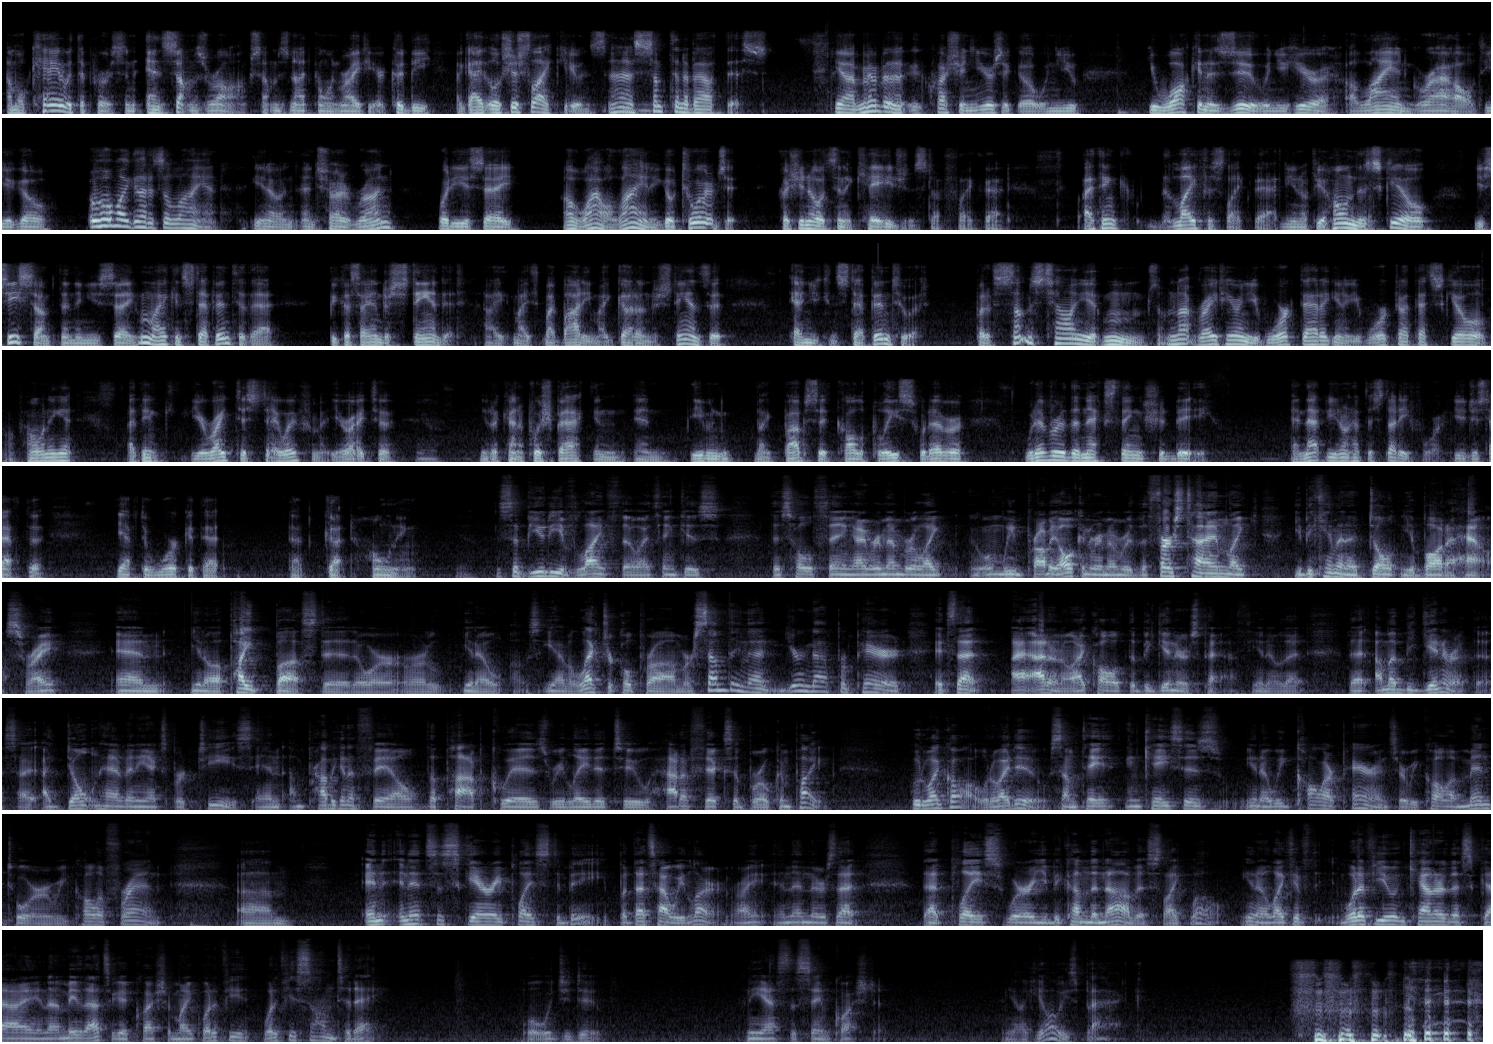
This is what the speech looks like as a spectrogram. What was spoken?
I'm okay with the person and something's wrong. Something's not going right here. It could be a guy that looks just like you and uh, mm-hmm. something about this. Yeah i remember the question years ago when you you walk in a zoo and you hear a, a lion growl. Do you go oh my god it's a lion you know and, and try to run? Or do you say? Oh wow a lion you go towards it because you know it's in a cage and stuff like that. I think life is like that. You know if you hone the skill you see something and you say, hmm, I can step into that because I understand it. I, my, my body, my gut understands it, and you can step into it. But if something's telling you, hmm, something not right here, and you've worked at it, you know, you've worked out that skill of, of honing it, I think you're right to stay away from it. You're right to, yeah. you know, kind of push back and, and even, like Bob said, call the police, whatever, whatever the next thing should be. And that you don't have to study for. You just have to, you have to work at that, that gut honing. Yeah. It's the beauty of life, though. I think is this whole thing. I remember like when we probably all can remember the first time like you became an adult and you bought a house, right? And you know a pipe busted, or or you know you have an electrical problem, or something that you're not prepared. It's that I, I don't know. I call it the beginner's path. You know that that I'm a beginner at this. I, I don't have any expertise, and I'm probably going to fail the pop quiz related to how to fix a broken pipe who do I call? What do I do? Some t- in cases, you know, we call our parents or we call a mentor or we call a friend. Um, and and it's a scary place to be, but that's how we learn, right? And then there's that that place where you become the novice. Like, well, you know, like if what if you encounter this guy, and maybe that's a good question, Mike. What if you what if you saw him today? What would you do? And he asked the same question, and you're like, oh, he's back.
